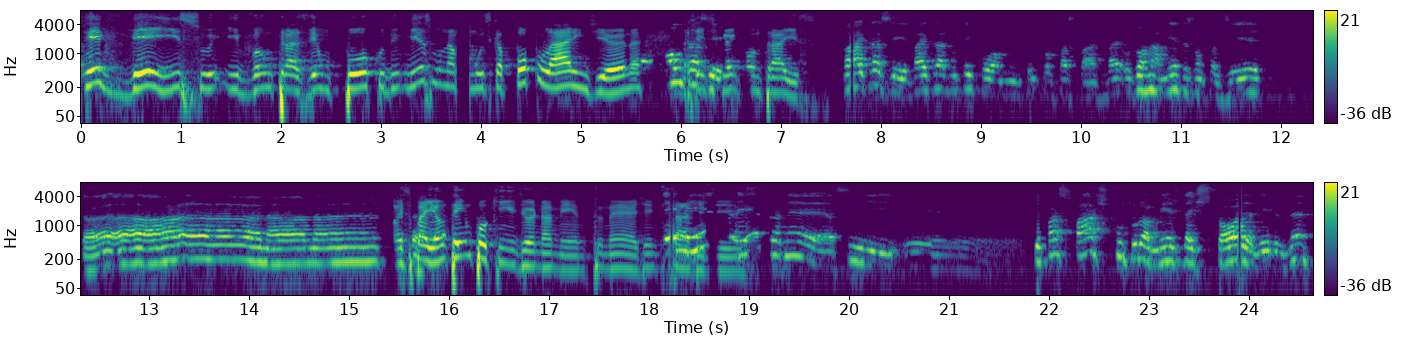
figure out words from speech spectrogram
rever isso e vão trazer um pouco, de, mesmo na música popular indiana, a trazer. gente vai encontrar isso. Vai trazer, vai trazer, não tem como, não tem como, faz parte. Vai, os ornamentos vão fazer, Mas o baião tem um pouquinho de ornamento, né? A gente sabe disso. Entra, né? Assim, é, que faz parte culturalmente da história deles, né?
